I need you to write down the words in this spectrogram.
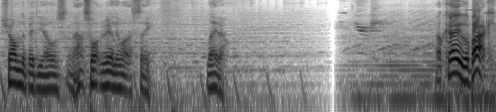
show them the videos, and that's what they really want to see. Later. Okay, we're back.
